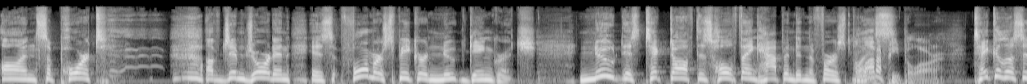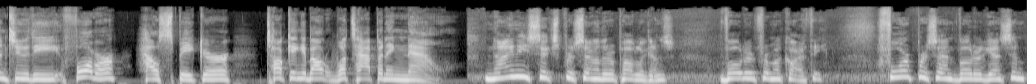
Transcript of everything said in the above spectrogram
on support of Jim Jordan is former Speaker Newt Gingrich. Newt is ticked off this whole thing happened in the first place. A lot of people are. Take a listen to the former House Speaker talking about what's happening now. 96% of the Republicans voted for McCarthy. 4% voted against him.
